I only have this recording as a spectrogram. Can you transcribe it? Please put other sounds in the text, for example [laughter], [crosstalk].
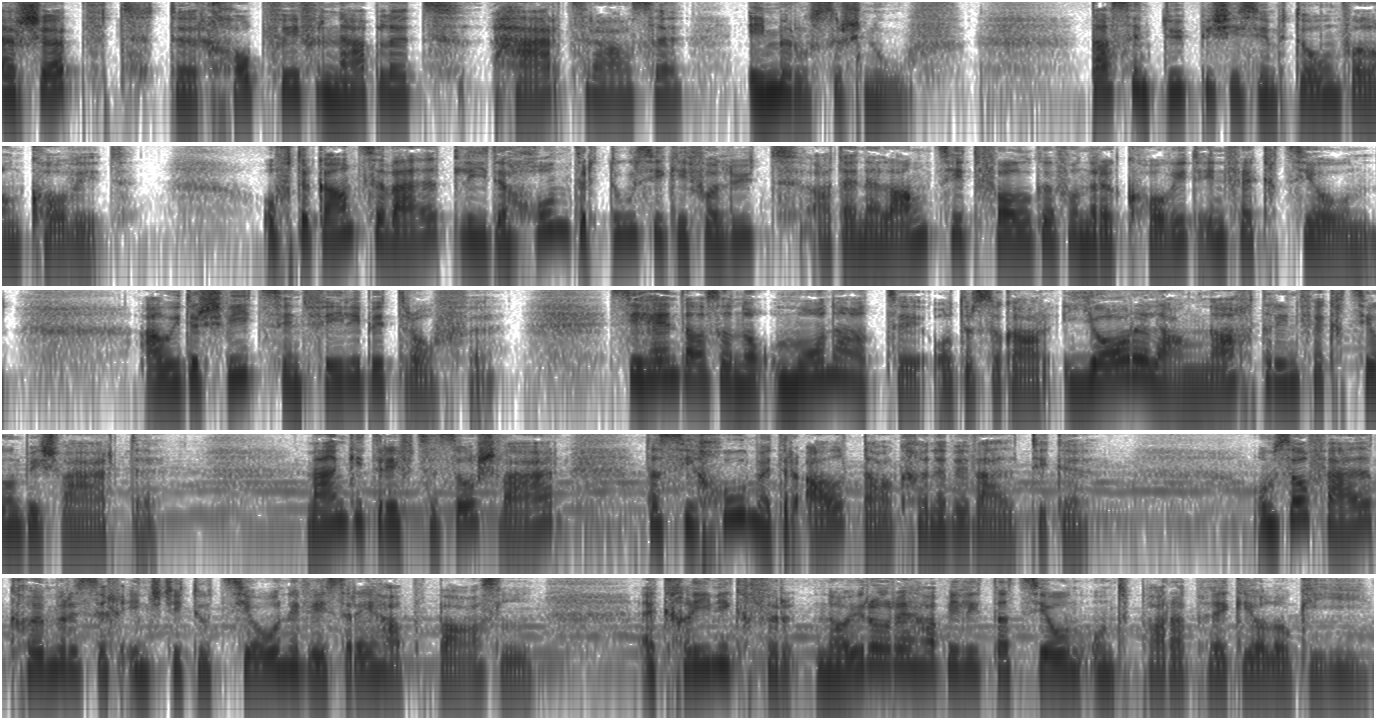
Erschöpft, der Kopf wie vernebelt, Herzrasen, immer außer Schnuff. Das sind typische Symptome von Long-Covid. Auf der ganzen Welt leiden Hunderttausende von Leuten an diesen Langzeitfolgen von einer Covid-Infektion. Auch in der Schweiz sind viele betroffen. Sie haben also noch Monate oder sogar jahrelang nach der Infektion Beschwerden. Manche trifft es so schwer, dass sie kaum den Alltag bewältigen können. Um so Fälle kümmern sich Institutionen wie das Rehab Basel, eine Klinik für Neurorehabilitation und Paraplegiologie.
